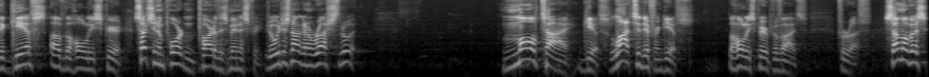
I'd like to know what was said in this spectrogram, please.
the gifts of the Holy Spirit. Such an important part of his ministry. We're just not going to rush through it. Multi gifts, lots of different gifts the Holy Spirit provides for us. Some of us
